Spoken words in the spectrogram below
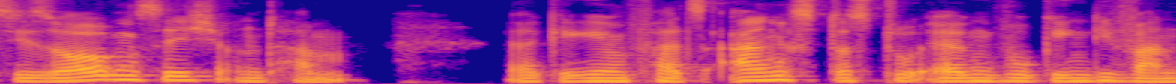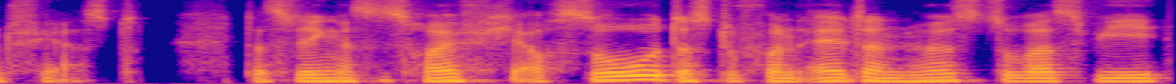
Sie sorgen sich und haben äh, gegebenenfalls Angst, dass du irgendwo gegen die Wand fährst. Deswegen ist es häufig auch so, dass du von Eltern hörst sowas wie,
